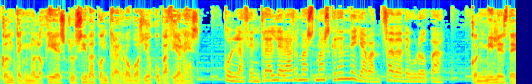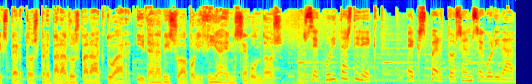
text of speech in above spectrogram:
Con tecnología exclusiva contra robos y ocupaciones. Con la central de alarmas más grande y avanzada de Europa. Con miles de expertos preparados para actuar y dar aviso a policía en segundos. Securitas Direct, expertos en seguridad.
